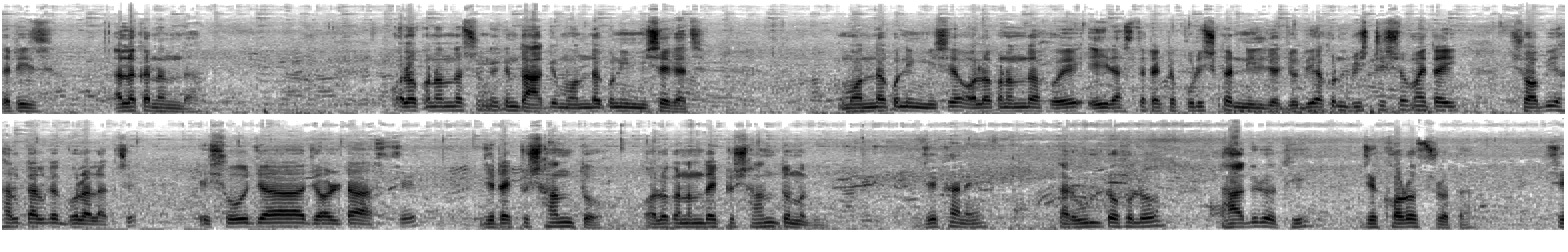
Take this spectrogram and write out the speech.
দ্যাট ইজ অলকানন্দা। অলকানন্দার সঙ্গে কিন্তু আগে মন্দাকনি মিশে গেছে। মন্দাকনি মিশে অলকানন্দা হয়ে এই রাস্তাটা একটা পরিষ্কার নীল যায় যদি এখন বৃষ্টির সময় তাই সবই হালকা হালকা ঘোলা লাগছে। এই সোজা জলটা আসছে, যেটা একটু শান্ত। অলকানন্দা একটু শান্ত নদী, যেখানে তার উল্টো হলো ভাগীরথী, যে খরস্রোতা। সে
